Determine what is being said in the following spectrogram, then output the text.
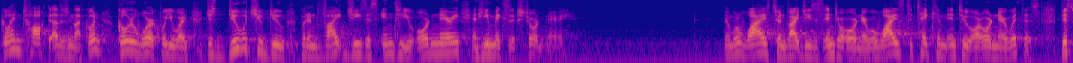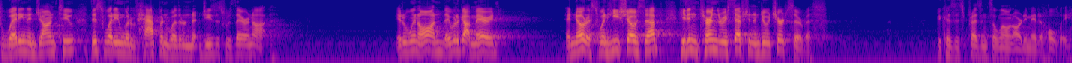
Go ahead and talk to others in life. Go ahead and go to work where you work. Just do what you do, but invite Jesus into your ordinary, and he makes it extraordinary. And we're wise to invite Jesus into our ordinary. We're wise to take him into our ordinary with us. This wedding in John 2, this wedding would have happened whether Jesus was there or not. It would have went on. They would have got married. And notice, when he shows up, he didn't turn the reception into a church service because his presence alone already made it holy.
